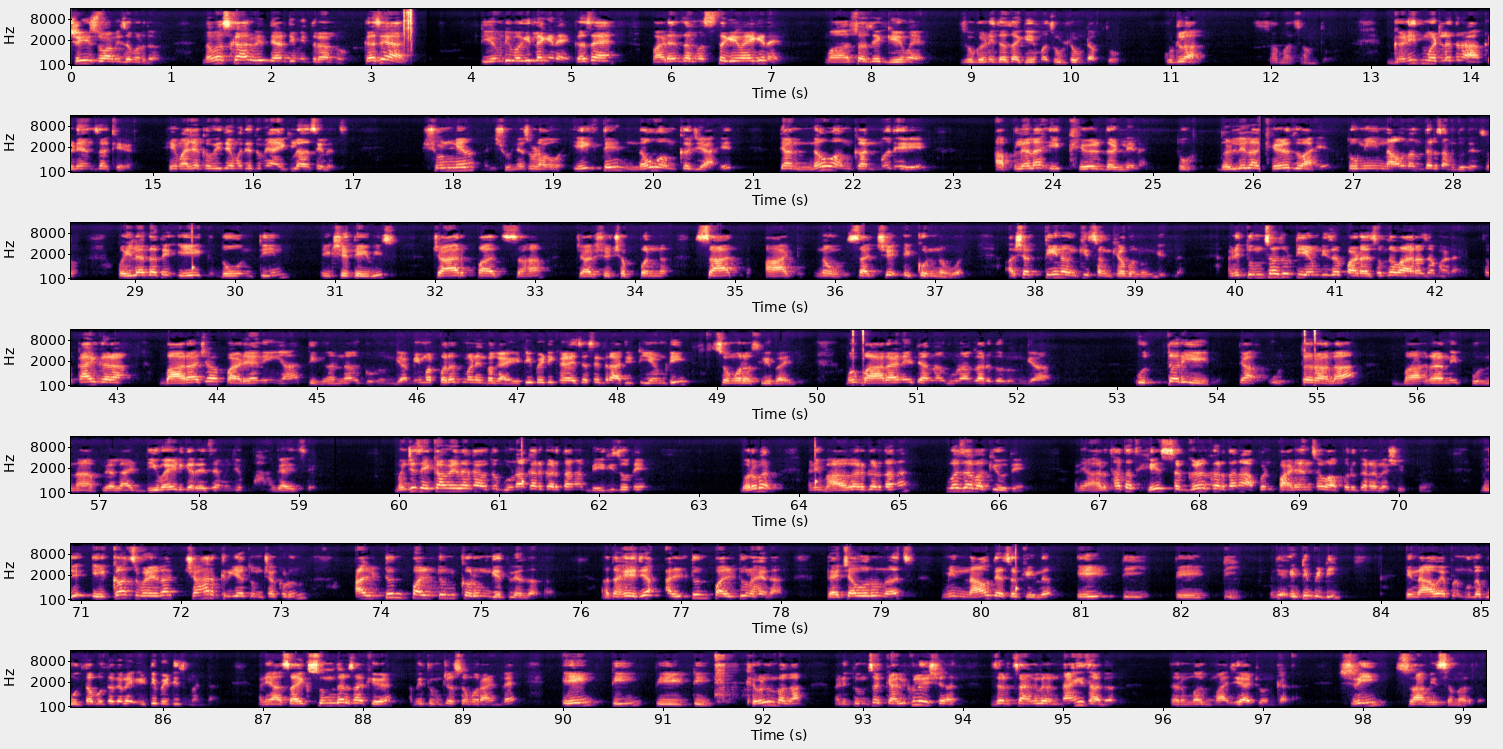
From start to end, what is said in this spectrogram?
श्री स्वामी समर्थ. नमस्कार विद्यार्थी मित्रांनो. कसे आहात? टीएमडी बघितला की नाही? कसं आहे? पाड्यांचा मस्त गेम आहे की नाही? मग असाच एक गेम आहे. जो गणिताचा गेमच उलटवून टाकतो. कुठला? समाज सांगतो. गणित म्हटलं तर आकड्यांचा खेळ. हे माझ्या कवितेमध्ये तुम्ही ऐकलं असेलच. शून्य म्हणजे शून्य सोडावं. एक ते नऊ अंक जे आहेत त्या नऊ अंकांमध्ये आपल्याला एक खेळ दडलेला आहे. दडलेला खेळ जो आहे तो मी नाव नंतर सांगतो त्याचं. पहिल्यांदा ते एक दोन तीन एकशे तेवीस चार पाच सहा चारशे छप्पन्न सात आठ नऊ सातशे एकोणनव्वद. अशा तीन अंकी संख्या बनवून घेतल्या. आणि तुमचा जो टीएमटीचा पाडा आहे समजा बाराचा पाडा आहे तर काय करा? बाराच्या पाड्याने या तिघांना गुणून घ्या. मी मग परत म्हणेन बघा एटी पेटी खेळायचं असेल तर आधी टीएमटी समोर असली पाहिजे. मग बाराने त्यांना गुणाकार करून घ्या. उत्तर येईल. त्या उत्तराला बाराने पुन्हा आपल्याला डिवाइड करायचंय म्हणजे भागायचंय. म्हणजेच एका वेळेला काय होतं गुणाकार करताना बेरीज होते. बरोबर? आणि भागाकार करताना वजाबाकी होते. आणि अर्थातच हे सगळं करताना आपण पाड्यांचा वापर करायला शिकतोय. म्हणजे एकाच वेळेला चार क्रिया तुमच्याकडून आलटून पालटून करून घेतल्या जातात. आता हे जे आलटून पालटून आहे ना त्याच्यावरूनच मी नाव त्याचं केलं ए टी पे टी. म्हणजे एटीपीटी हे नाव आहे पण मुलं बोलता बोलता त्याला एटीपेटीच म्हणतात. आणि असा एक सुंदरसा खेळ आम्ही तुमच्यासमोर आणलाय. ए टी पी टी खेळून बघा. आणि तुमचं कॅल्क्युलेशन जर चांगलं नाही झालं तर मग माझी आठवण करा. श्री स्वामी समर्थ.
